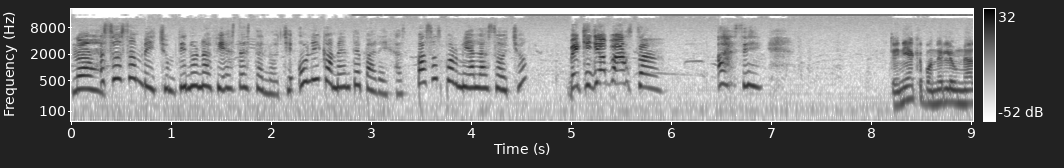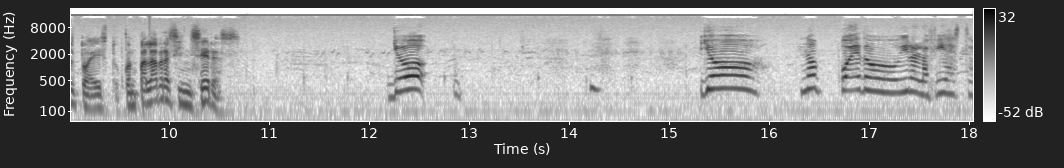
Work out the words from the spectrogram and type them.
No. Susan Beecham tiene una fiesta esta noche, únicamente parejas. ¿Pasas por mí a las ocho? Becky, ya basta. Ah, sí. Tenía que ponerle un alto a esto, con palabras sinceras. Yo yo no puedo ir a la fiesta.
